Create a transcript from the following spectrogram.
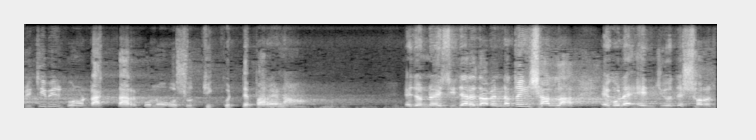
পৃথিবীর কোনো ডাক্তার কোনো ওষুধ ঠিক করতে পারে না। এজন্য এই সিজারে যাবেন না তো ইনশাল্লাহ এগুলো এনজিওদের সরঞ্জাম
